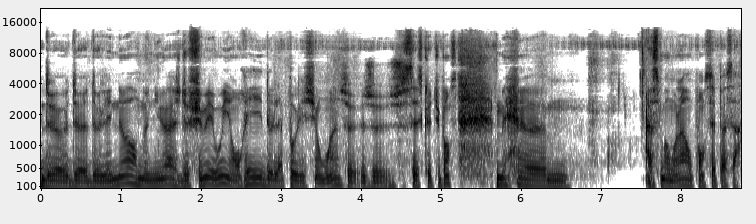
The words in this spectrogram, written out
de, l'énorme nuage de fumée. Oui, on rit de la pollution. Hein, je, je, je, sais ce que tu penses, mais euh, à ce moment-là, on pensait pas ça.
